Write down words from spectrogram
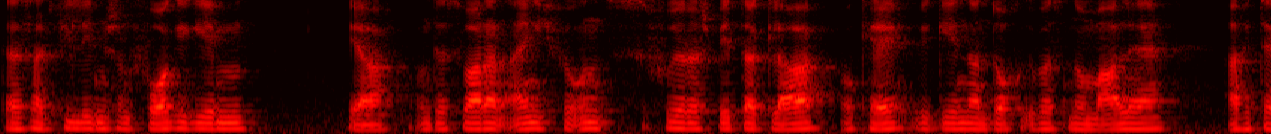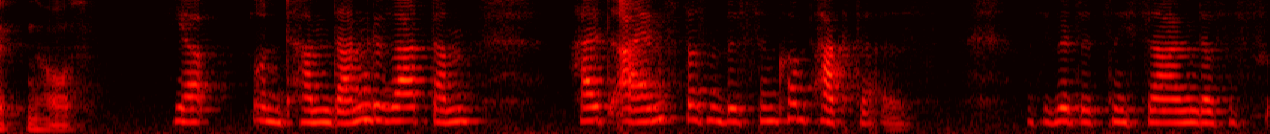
Da ist halt viel eben schon vorgegeben. Ja, und das war dann eigentlich für uns früher oder später klar, okay, wir gehen dann doch übers normale Architektenhaus. Ja, und haben dann gesagt, dann halt eins, das ein bisschen kompakter ist. Also ich würde jetzt nicht sagen, dass es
